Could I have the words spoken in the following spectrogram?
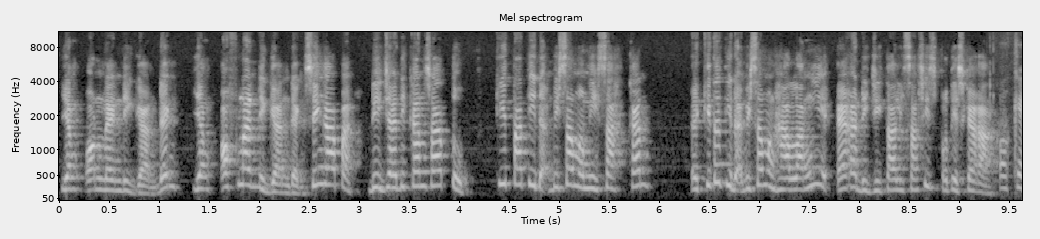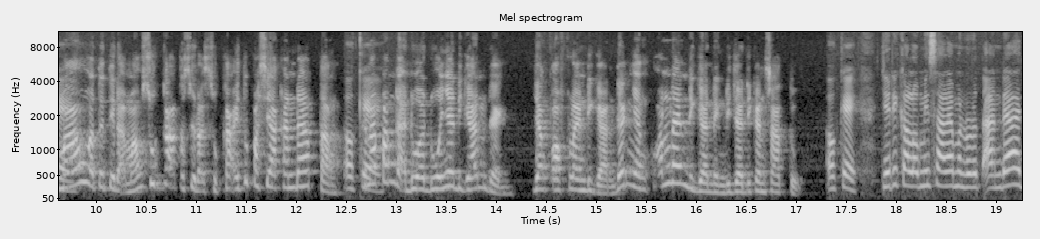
Yang online digandeng, yang offline digandeng. Sehingga apa? Dijadikan satu. Kita tidak bisa memisahkan kita tidak bisa menghalangi era digitalisasi seperti sekarang. Okay. Mau atau tidak mau, suka atau tidak suka, itu pasti akan datang. Okay. Kenapa nggak dua-duanya digandeng? Yang offline digandeng, yang online digandeng, dijadikan satu. Oke, jadi kalau misalnya menurut Anda,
